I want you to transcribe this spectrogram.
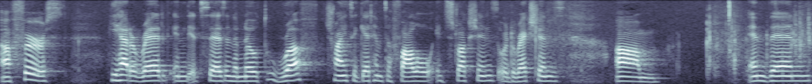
uh, 1st, he had a red, and it says in the note, rough, trying to get him to follow instructions or directions. Um, and then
